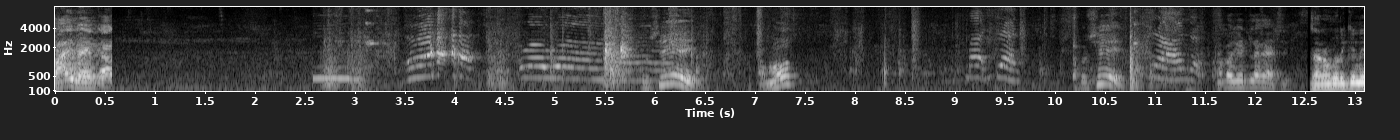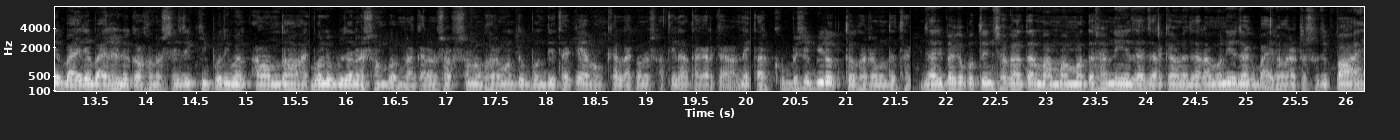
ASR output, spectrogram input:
বাই বাই খুশি? আমো জানামরিকে নিয়ে বাইরে বাইরে হলে কখনো সে যে কি পরিমাণ আনন্দ হয় বলে বোঝানো সম্ভব না কারণ সবসময় ঘরের মধ্যে বন্দি থাকে এবং খেলা কোনো সাথী না থাকার কারণে তার খুব বেশি বিরক্ত ঘরের মধ্যে থাকে। জারিপাকে প্রতিদিন সকালে তার মাম্মা মাদ্রাসা নিয়ে যায় যার কারণে জারামনিও যাক বাইরে হওয়ার একটা সুযোগ পায়।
